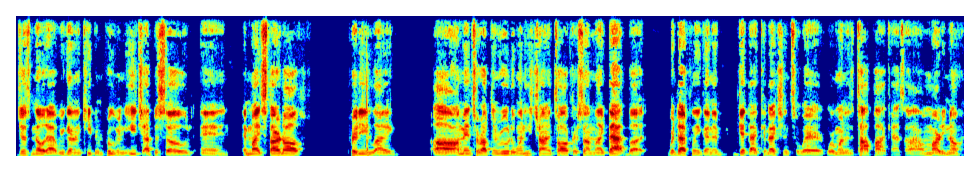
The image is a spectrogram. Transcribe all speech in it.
just know that we're going to keep improving each episode, and it might start off pretty like uh, I'm interrupting Ruda when he's trying to talk or something like that. But we're definitely to get that connection to where we're one of the top podcasts. I'm already knowing.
